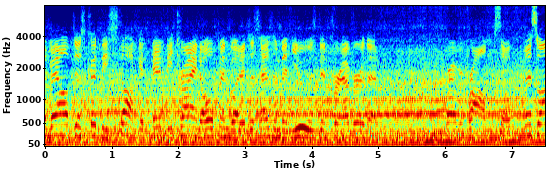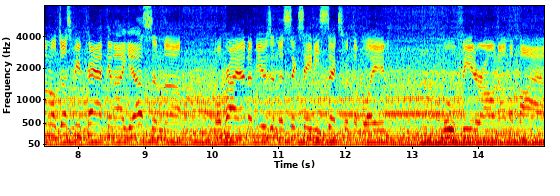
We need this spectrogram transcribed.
The valve just could be stuck. It may be trying to open, but it just hasn't been used in forever that we're having problems. So this one will just be packing, I guess, and uh, we'll probably end up using the 686 with the blade, move feet around on the pile.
